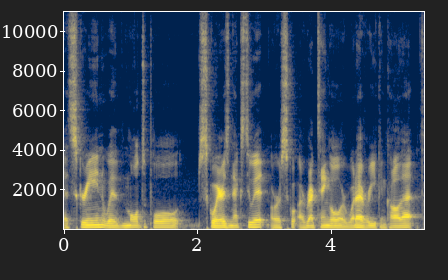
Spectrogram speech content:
a screen with multiple squares next to it or a, a rectangle or whatever you can call that.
